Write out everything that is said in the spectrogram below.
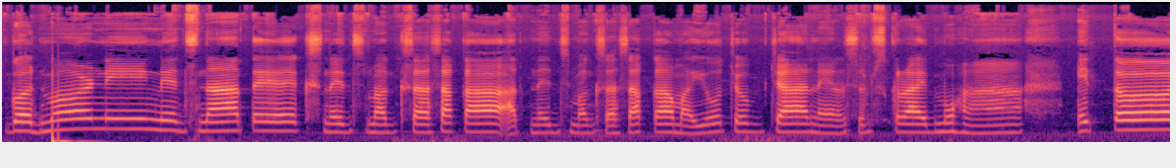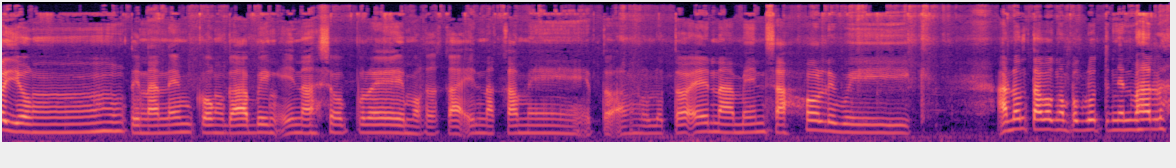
Good morning, needs natex, needs magsasaka, at needs magsasaka, my YouTube channel. Subscribe mo ha. Ito yung tinanim kong gabing inasopre. Makakain na kami. Ito ang lulutuin namin sa Holy Week. Anong tawag ng pagluto niyan, mahal?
